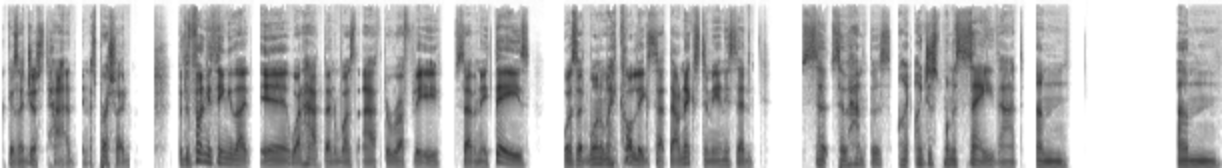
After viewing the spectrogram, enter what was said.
because I just had an espresso. But the funny thing that uh, what happened was after roughly seven, eight days, was that one of my colleagues sat down next to me and he said, So, so Hampus, I, I just want to say that um, um,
